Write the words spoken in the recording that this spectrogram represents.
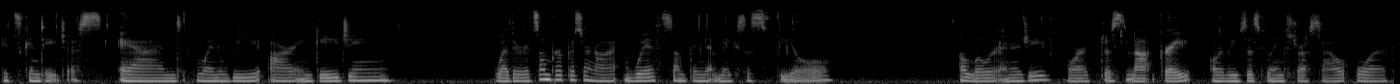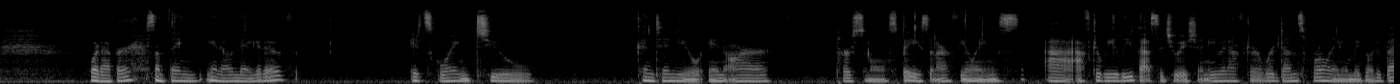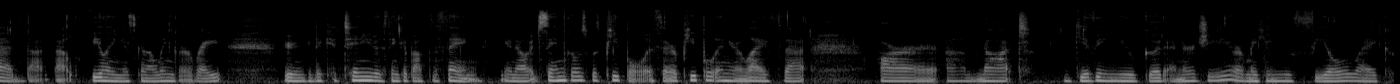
It's contagious. And when we are engaging, whether it's on purpose or not, with something that makes us feel a lower energy or just not great or leaves us feeling stressed out or whatever, something, you know, negative, it's going to continue in our personal space and our feelings uh, after we leave that situation, even after we're done scrolling and we go to bed. That that feeling is going to linger, right? You're going to continue to think about the thing. You know, it same goes with people. If there are people in your life that are um, not giving you good energy or making you feel like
